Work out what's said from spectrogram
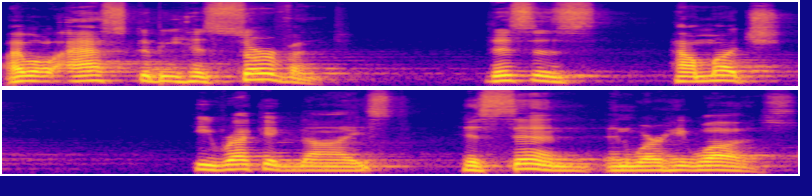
I will ask to be his servant. This is how much he recognized his sin and where he was.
